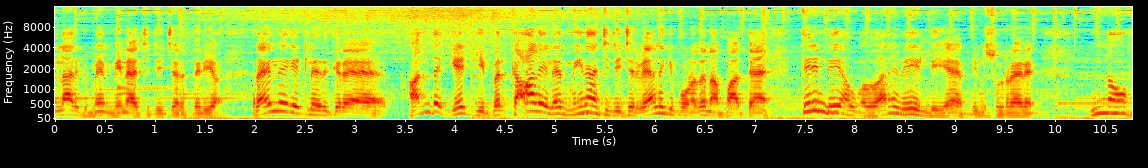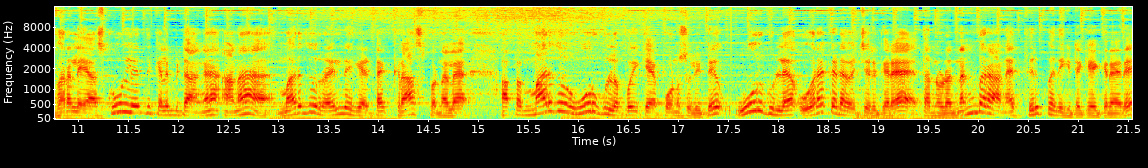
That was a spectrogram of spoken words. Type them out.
எல்லாருக்குமே மீனாட்சி டீச்சர் தெரியும். ரயில்வே கேட்டில் இருக்கிற அந்த கேட் கீப்பர் காலையில் மீனாட்சி டீச்சர் வேலைக்கு போனதை நான் பார்த்தேன். திரும்பி அவங்க வரவே இல்லையே அப்படின்னு சொல்கிறாரு இன்னும் வரலையா? ஸ்கூல்லேருந்து கிளம்பிட்டாங்க. ஆனால் மருதூர் ரயில்வே கேட்டை கிராஸ் பண்ணலை. அப்போ மருதூர் ஊருக்குள்ளே போய் கேட்போன்னு சொல்லிட்டு ஊருக்குள்ளே உரக்கடை வச்சுருக்கிற தன்னோட நண்பரான திருப்பதி கிட்ட கேட்குறாரு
